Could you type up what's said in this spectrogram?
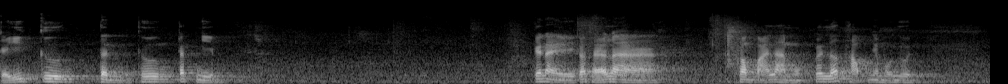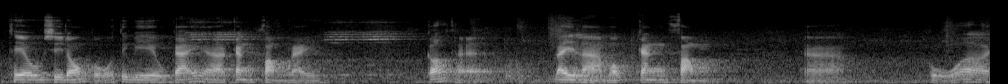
kỹ cương tình thương trách nhiệm. Cái này có thể là không phải là một cái lớp học nha mọi người. Theo suy đoán của TVL cái ờ, căn phòng này có thể đây là một căn phòng à, của ờ,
